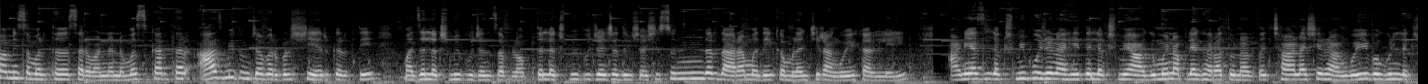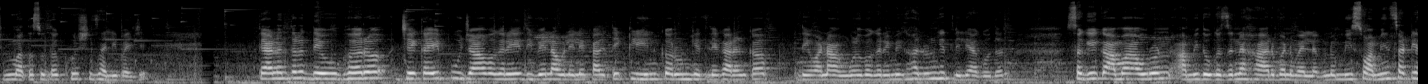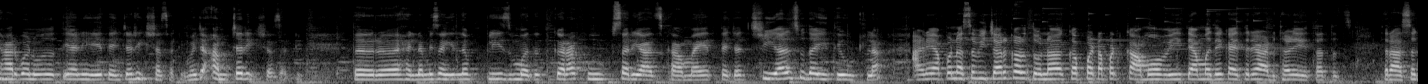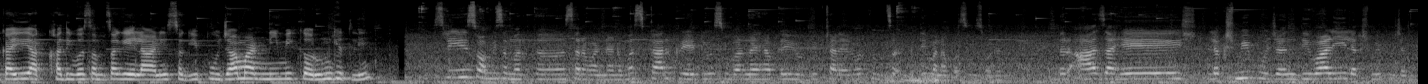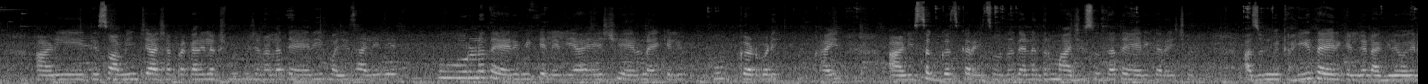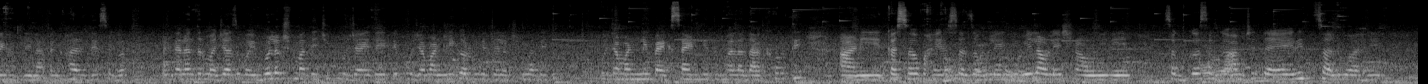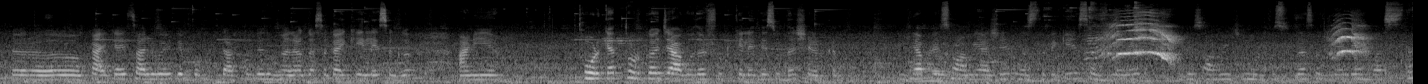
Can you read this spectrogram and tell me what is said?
स्वामी समर्थ सर्वांना नमस्कार. तर आज मी तुमच्याबरोबर शेअर करते माझं लक्ष्मीपूजनचा ब्लॉग तर लक्ष्मीपूजनच्या दिवशी अशी सुंदर दारामध्ये कमळांची रांगोळी काढलेली. आणि आज लक्ष्मीपूजन आहे ते लक्ष्मी आगमन आपल्या घरात होणार. तर छान अशी रांगोळी बघून लक्ष्मी मातासुद्धा खुश झाली पाहिजे. त्यानंतर देवघर जे काही पूजा वगैरे दिवे लावलेले काल ते क्लीन करून घेतले. कारण का देवांना आंघोळ वगैरे मी घालून घेतलेली अगोदर. सगळी कामं आवरून आम्ही दोघंजण हार बनवायला लागलो. मी स्वामींसाठी हार बनवत होते आणि हे त्यांच्या रिक्षासाठी म्हणजे आमच्या रिक्षासाठी. तर ह्यांना मी सांगितलं प्लीज मदत करा खूप सारी आज कामं आहेत. त्याच्यात शियालसुद्धा इथे उठला. आणि आपण असं विचार करतो ना का पटापट कामं हवी त्यामध्ये काहीतरी अडथळे येतातच. तर असं काही अख्खा दिवस आमचा गेला आणि सगळी पूजा मांडणी मी करून घेतली. श्री स्वामी समर्थ सर्वांना नमस्कार. क्रिएटिव्ह सुवर्ण ह्या आपल्या यूट्यूब चॅनलवर तुमचं अगदी मनापासून स्वागत. तर आज आहे लक्ष्मीपूजन दिवाळी लक्ष्मीपूजन आणि ते स्वामींची अशा प्रकारे लक्ष्मीपूजनाला तयारी माझी झालेली आहे. पूर्ण तयारी मी केलेली आहे. शेअर नाही केली. खूप गडबडीत खूप आणि सगळंच करायचं होतं. त्यानंतर माझीसुद्धा तयारी करायची होती. अजून मी काही तयारी केली नाही. दागिने वगैरे घातले ना आता घालते सगळं. आणि त्यानंतर माझी आज वैभव लक्ष्मीमातेची पूजा येते ते पूजा मांडणी करून घेते लक्ष्मी मातेची. पूजा मांडणी बॅक साईडने तुम्हाला दाखवते. आणि कसं बाहेर सजवले दिवे लावले श्रावणीने. सगळं सगळं आमची तयारीच चालू आहे. तर काय काय चालू आहे ते बघ दाखवते तुम्हाला कसं काय केलं आहे सगळं. आणि थोडक्यात थोडकं जे अगोदर शूट केले ते सुद्धा शेअर करते. इथे आपले स्वामी असे मस्तपैकी सजलेले इथे स्वामींची मूर्तीसुद्धा सजलेली मस्त.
